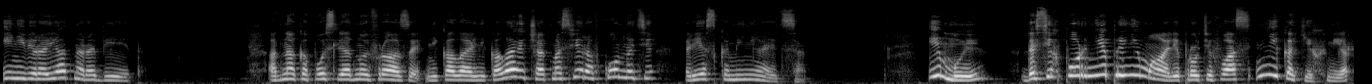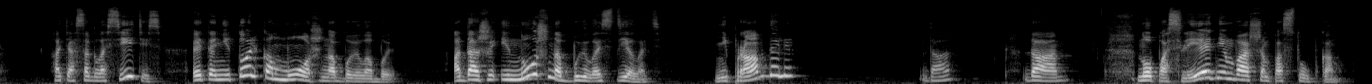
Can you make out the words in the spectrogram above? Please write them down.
и невероятно робеет. Однако после одной фразы Николая Николаевича атмосфера в комнате резко меняется. И мы до сих пор не принимали против вас никаких мер. Хотя, согласитесь, это не только можно было бы, а даже и нужно было сделать. Не правда ли? Да. Да. Но последним вашим поступком –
